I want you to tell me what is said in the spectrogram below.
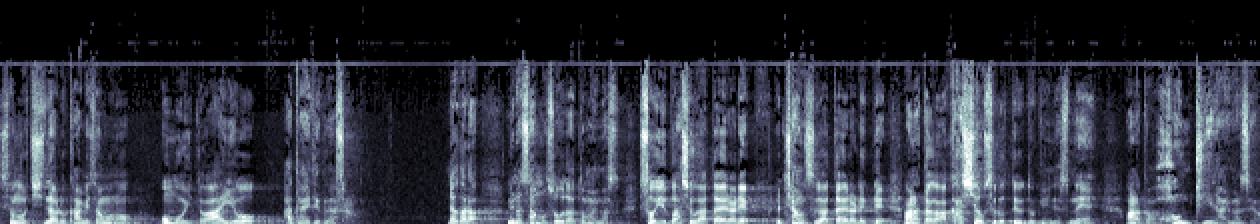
その父なる神様の思いと愛を与えてくださる。だから皆さんもそうだと思います。そういう場所が与えられチャンスが与えられてあなたが証しをするという時にですねあなたは本気になりますよ。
